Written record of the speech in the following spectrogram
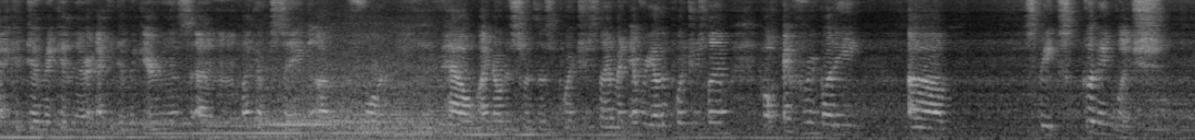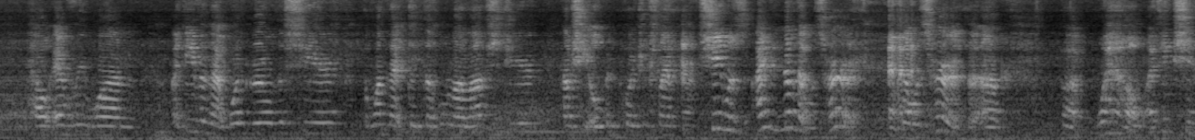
academic in their academic areas. And like I was saying um, before, how I noticed with this poetry slam and every other poetry slam, how everybody um, speaks good English. How everyone, like even that one girl this year, the one that did the hula last year, how she opened poetry slam. She was, I didn't know that was her. That was her. The, um, but wow, I think she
